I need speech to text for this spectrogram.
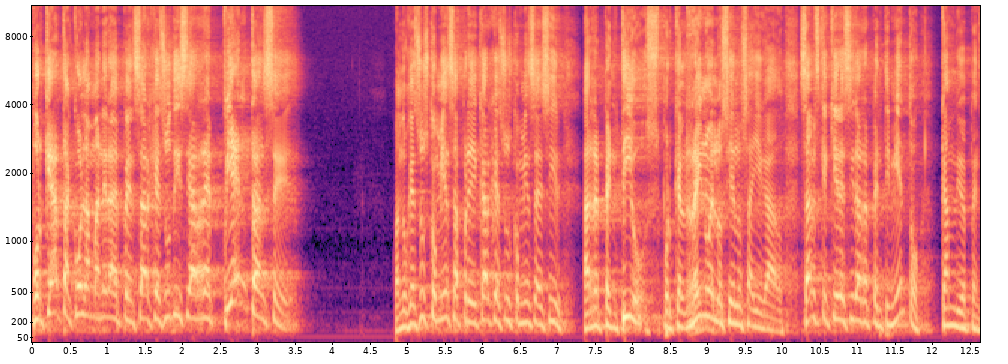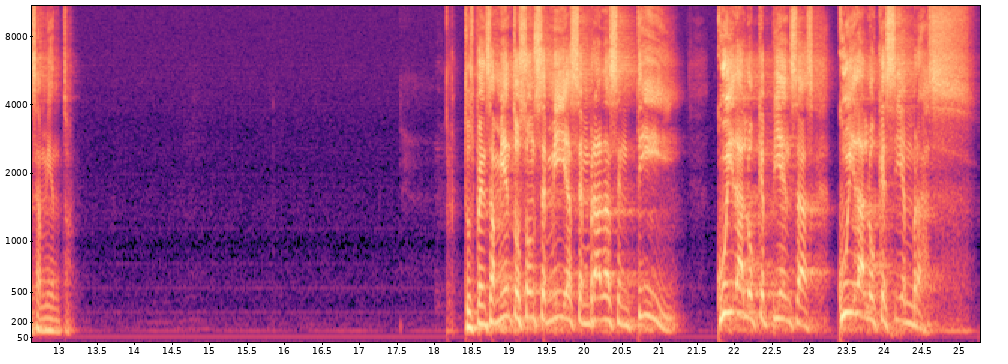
¿Por qué atacó la manera de pensar? Jesús dice, arrepiéntanse. Cuando Jesús comienza a predicar, Jesús comienza a decir, arrepentíos, porque el reino de los cielos ha llegado. ¿Sabes qué quiere decir arrepentimiento? Cambio de pensamiento. Tus pensamientos son semillas sembradas en ti. Cuida lo que piensas, cuida lo que siembras.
